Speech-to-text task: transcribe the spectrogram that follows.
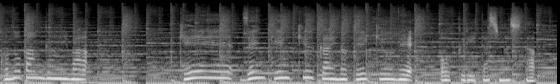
この番組は経営全研究会の提供でお送りいたしました。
